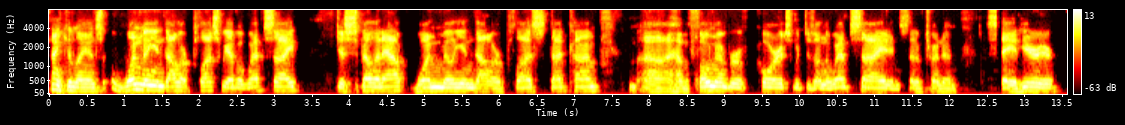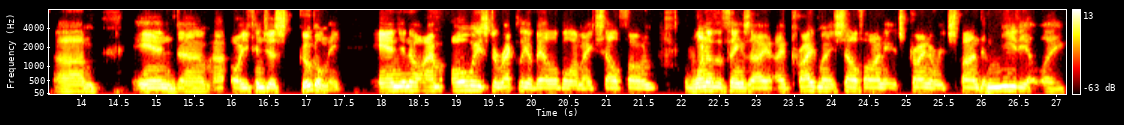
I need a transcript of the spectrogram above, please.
Thank you, Lance. One million dollar plus. We have a website. Just spell it out. One million dollar plus plus.com. Uh, I have a phone number, of course, which is on the website instead of trying to say it here. Um, and um, uh, or you can just Google me. And you know, I'm always directly available on my cell phone. One of the things I, I pride myself on is trying to respond immediately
